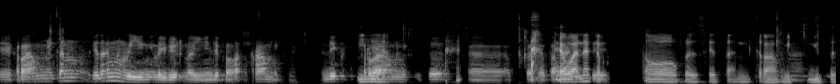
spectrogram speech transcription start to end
ya keramik kan kita kan lagi lagi lagi nginjek keramik nih. Jadi Iya. keramik itu eh plesetan Hewannya sih. Oh, plesetan keramik Nah, gitu.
